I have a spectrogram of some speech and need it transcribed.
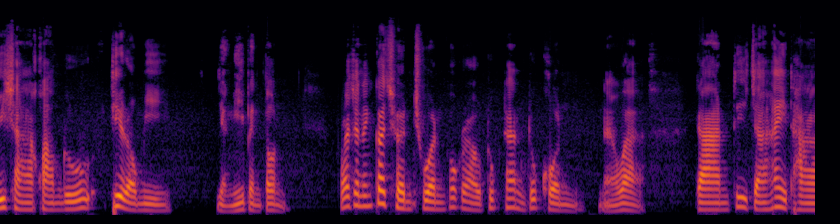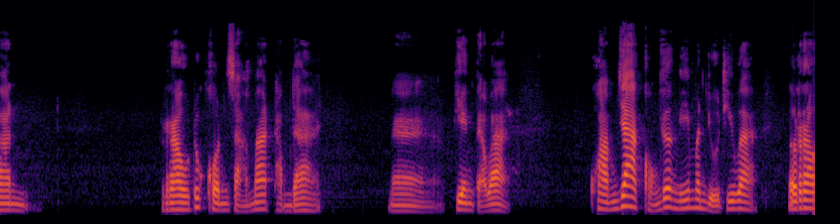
วิชาความรู้ที่เรามีอย่างนี้เป็นต้น เพราะฉะนั้นก็เชิญชวนพวกเราทุกท่านทุกคนนะว่า การที่จะให้ทาน เราทุกคนสามารถทำได้นะเพียงแต่ว่าความยากของเรื่องนี้มันอยู่ที่ว่า เรา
